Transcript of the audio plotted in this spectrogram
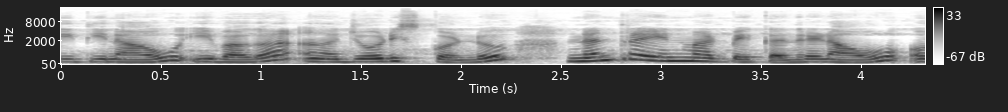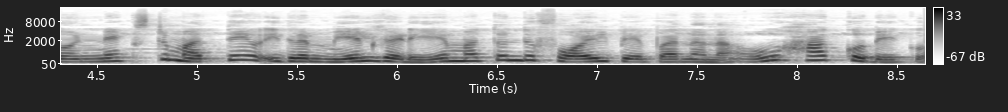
ರೀತಿ ನಾವು ಇವಾಗ ಜೋಡಿಸ್ಕೊಂಡು ನಂತರ ಏನು ಮಾಡಬೇಕಂದ್ರೆ ನಾವು ನೆಕ್ಸ್ಟ್ ಮತ್ತೆ ಇದರ ಮೇಲ್ಗಡೆ ಮತ್ತೊಂದು ಫಾಯಿಲ್ ಪೇಪರ್ನ ನಾವು ಹಾಕ್ಕೋಬೇಕು.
